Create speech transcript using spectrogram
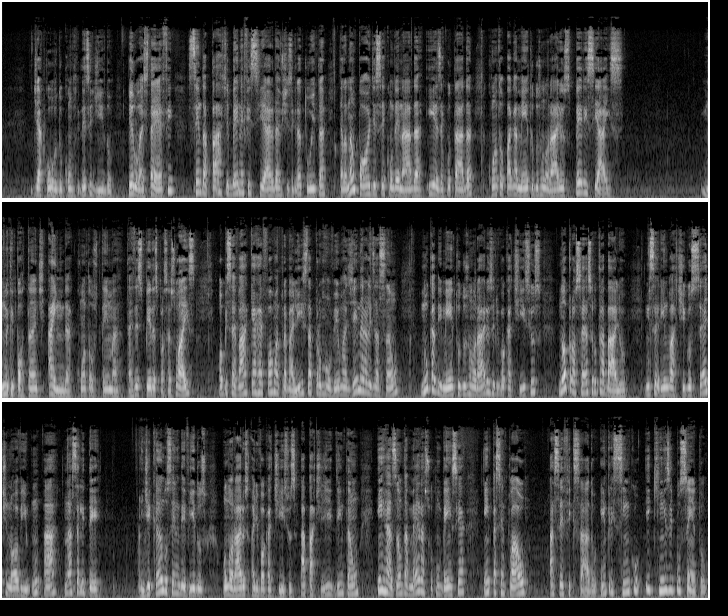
De acordo com o decidido pelo STF, sendo a parte beneficiária da justiça gratuita, ela não pode ser condenada e executada quanto ao pagamento dos honorários periciais. Muito importante ainda, quanto ao tema das despesas processuais, observar que a reforma trabalhista promoveu uma generalização no cabimento dos honorários advocatícios no processo do trabalho, inserindo o artigo 791-A na CLT, indicando serem devidos honorários advocatícios a partir de então, em razão da mera sucumbência em percentual a ser fixado entre 5% e 15%.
